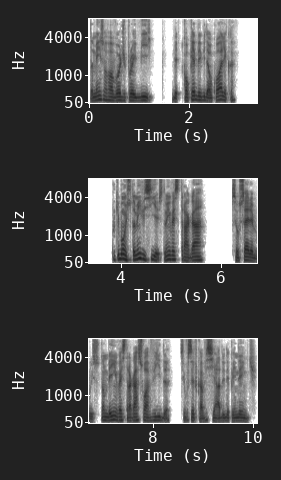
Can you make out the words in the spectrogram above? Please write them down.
também sou a favor de proibir qualquer bebida alcoólica. Porque, bom, isso também vicia, isso também vai estragar seu cérebro, isso também vai estragar a sua vida se você ficar viciado e dependente.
